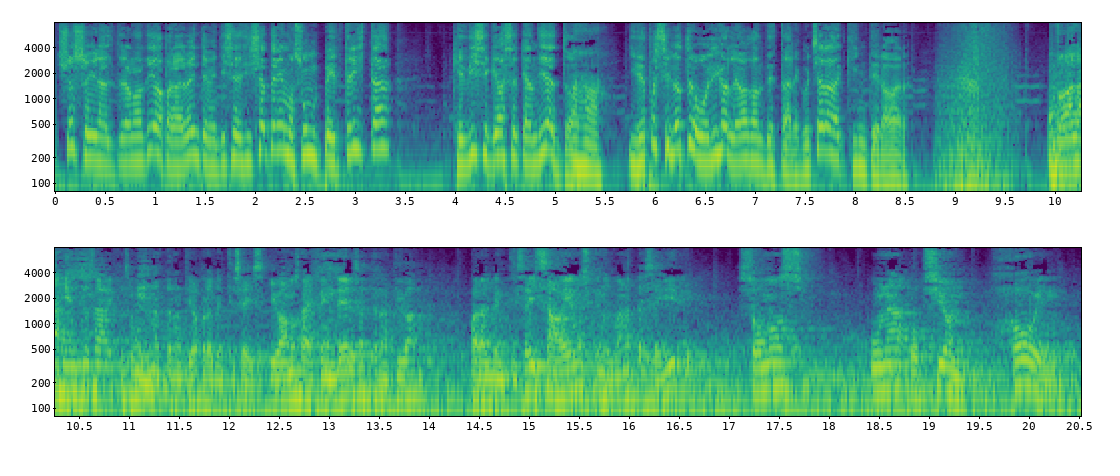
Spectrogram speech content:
Yo soy una alternativa para el 2026. Y ya tenemos un petrista que dice que va a ser candidato. Ajá. Y después el otro Bolívar le va a contestar. Escuchar a Quintero, a ver. Toda la gente sabe que somos una alternativa para el 26 y vamos a defender esa alternativa para el 26. Sabemos que nos van a perseguir. Somos una opción joven,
